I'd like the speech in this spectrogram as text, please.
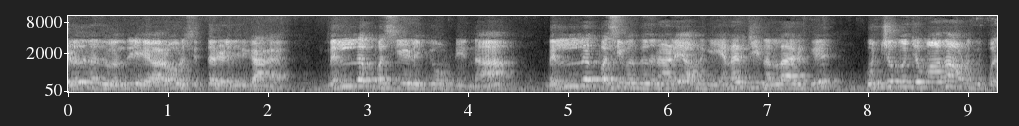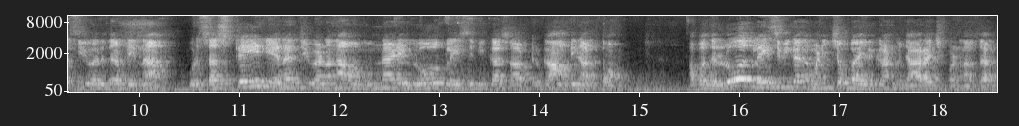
எழுதுனது வந்து யாரோ ஒரு சித்தர் எழுதியிருக்காங்க. மெல்ல பசி அளிக்கும் அப்படின்னா மெல்ல பசி வந்ததுனாலே அவனுக்கு எனர்ஜி நல்லா இருக்கு. கொஞ்சம் கொஞ்சமாக தான் அவனுக்கு பசி வருது அப்படின்னா ஒரு சஸ்டெயின்ட் எனர்ஜி வேணும்னா அவன் முன்னாடி லோ கிளைசிமிக்காக சாப்பிட்ருக்கான் அப்படின்னு அர்த்தம். அப்ப அந்த லோ கிளைசிமிக்கா அந்த மணிச்சொம்பா இருக்கான்னு கொஞ்சம் ஆராய்ச்சி பண்ணலாம் சார்.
